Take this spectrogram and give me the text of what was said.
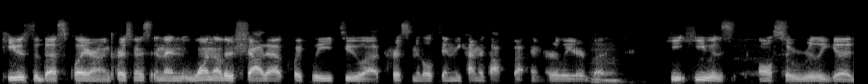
He was the best player on Christmas. And then one other shout out quickly to uh, Khris Middleton. We kind of talked about him earlier, but Mm. he he was also really good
